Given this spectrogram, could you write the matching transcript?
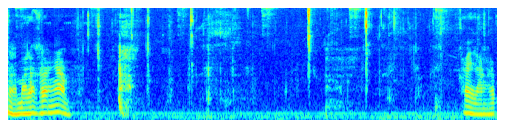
น่อยมาแล้วครับงาม ไข่หลังครับ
